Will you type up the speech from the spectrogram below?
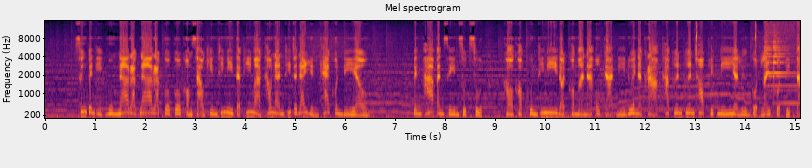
ำ ซึ่งเป็นอีกมุมน่ารักน่ารักโกโก้ของสาวคิมที่มีแต่พี่หมากเท่านั้นที่จะได้เห็นแค่คนเดียว เป็นภาพอันซีนสุดๆ ขอขอบคุณที่นี่ .com มาณโอกาสนี้ด้วยนะครับ ถ้าเพื่อนๆชอบคลิปนี้อย่าลืมกดไลค์กดติดต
